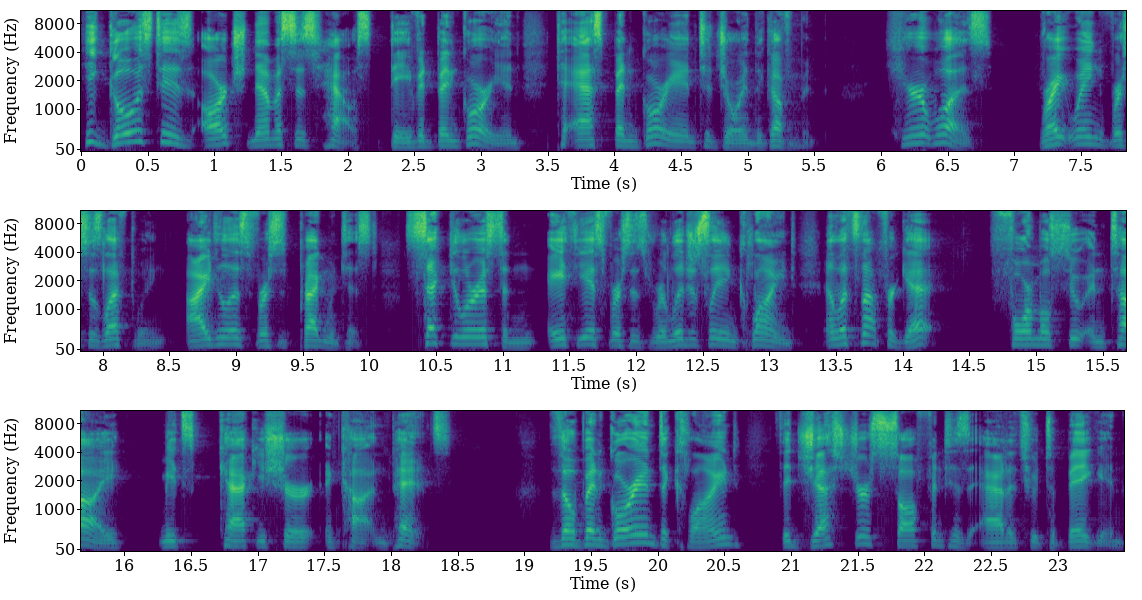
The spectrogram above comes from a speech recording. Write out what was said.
He goes to his arch nemesis' house, David Ben Gurion, to ask Ben Gurion to join the government. Here it was right wing versus left wing, idealist versus pragmatist, secularist and atheist versus religiously inclined. And let's not forget, formal suit and tie meets khaki shirt and cotton pants. Though Ben Gurion declined, the gesture softened his attitude to Begin,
